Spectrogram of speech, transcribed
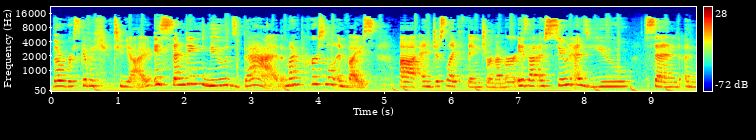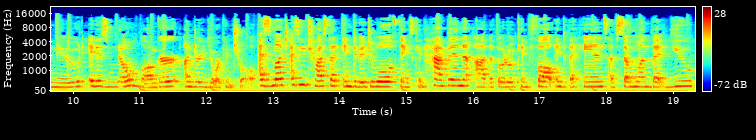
the risk of a UTI. Is sending nudes bad? My personal advice uh, and just like thing to remember is that as soon as you send a nude, it is no longer under your control. As much as you trust that individual, things can happen, uh, the photo can fall into the hands of someone that you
